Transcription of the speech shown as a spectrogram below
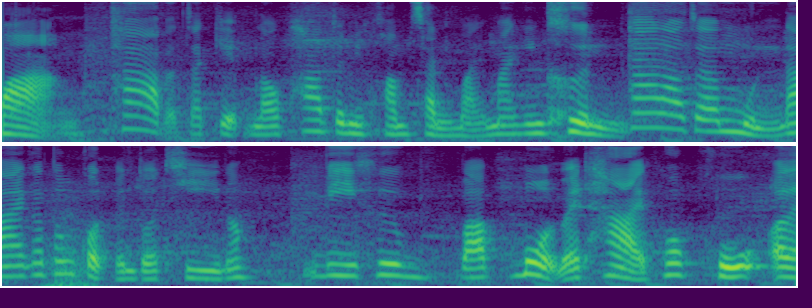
ว่าง ภาพจะเก็บแล้วภาพจะมีความสั่นไหวมากยิ่งขึ้น ถ้าเราจะหมุนได้ก็ต้องกดเป็นตัว T เนาะ B คือบัฟโหมดไว้ถ่ายพวกพุอะไร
